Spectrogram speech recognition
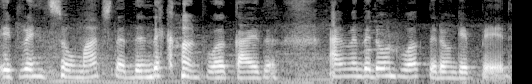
it rains so much that then they can't work either. And when they don't work, they don't get paid.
